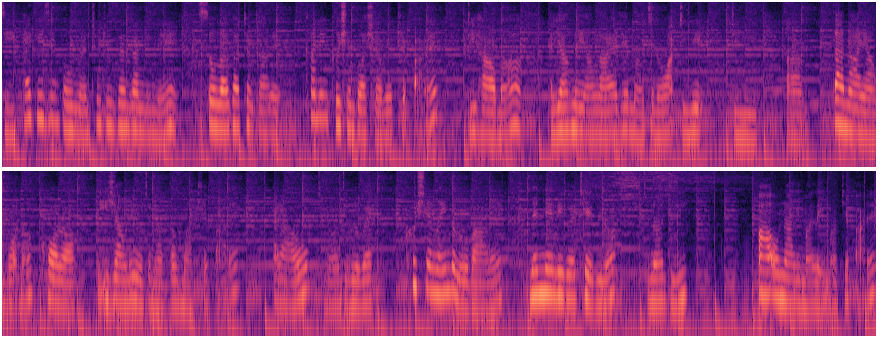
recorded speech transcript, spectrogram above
ဒီ packaging ပုံစံထူးထူးဆန်းဆန်းလေးနဲ့ solar ကထုတ်ထားတဲ့ cunning cushion blusher ပဲဖြစ်ပါတယ်။ ဒီဟာမှာအယောက်နှစ်ယောက်လာတဲ့ထဲမှာကျွန်တော်ကဒီနေ့ဒီအာတန်နာရောင်ပေါ့နော်ခေါ်တော့ဒီအယောင်လေးကိုကျွန်တော်သုံးမှာဖြစ်ပါတယ်အဲ့ဒါကိုကျွန်တော်ဒီလိုပဲ cushion လိမ့်တယ်လို့ပါပဲနည်းနည်းလေးပဲထည့်ပြီးတော့ကျွန်တော်ဒီပါအုံနာလေးမှာလိမ့်မှာဖြစ်ပါတယ်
